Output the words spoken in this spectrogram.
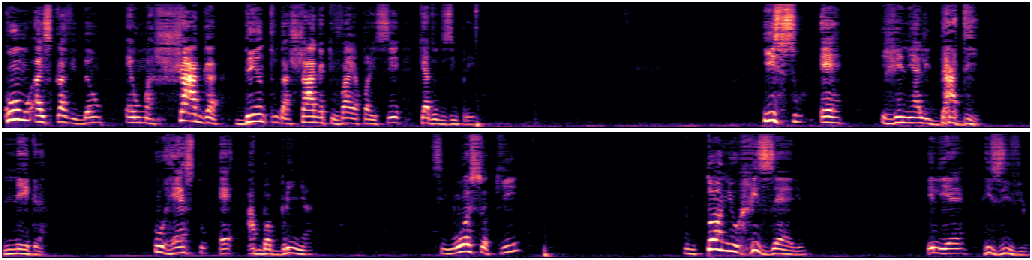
como a escravidão é uma chaga dentro da chaga que vai aparecer, que é a do desemprego. Isso é genialidade negra. O resto é abobrinha. Esse moço aqui, Antônio Risério, ele é risível.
